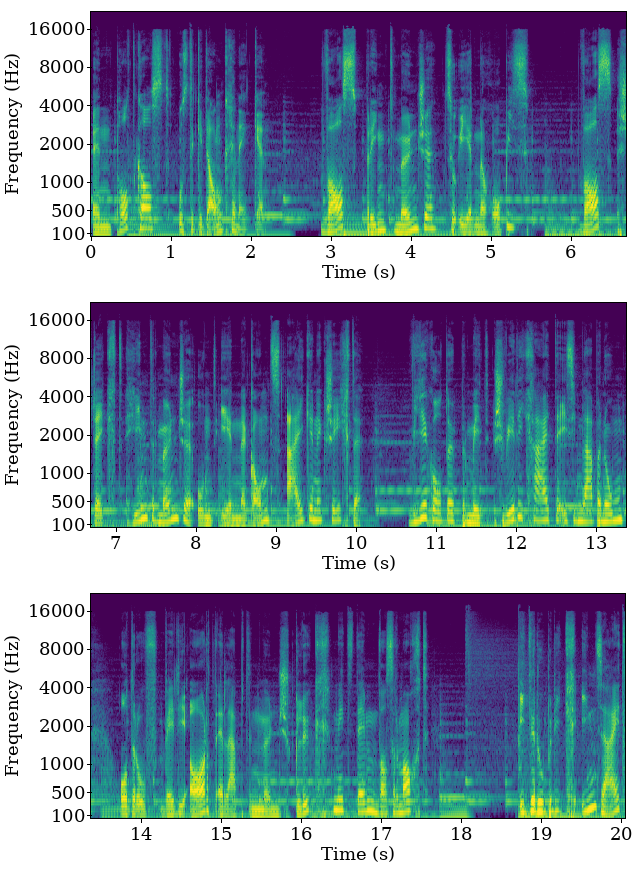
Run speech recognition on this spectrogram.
ein Podcast aus der Gedankenecke. Was bringt Menschen zu ihren Hobbys? Was steckt hinter Menschen und ihren ganz eigenen Geschichten? Wie geht jemand mit Schwierigkeiten in seinem Leben um? Oder auf welche Art erlebt ein Mensch Glück mit dem, was er macht? In der Rubrik Inside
